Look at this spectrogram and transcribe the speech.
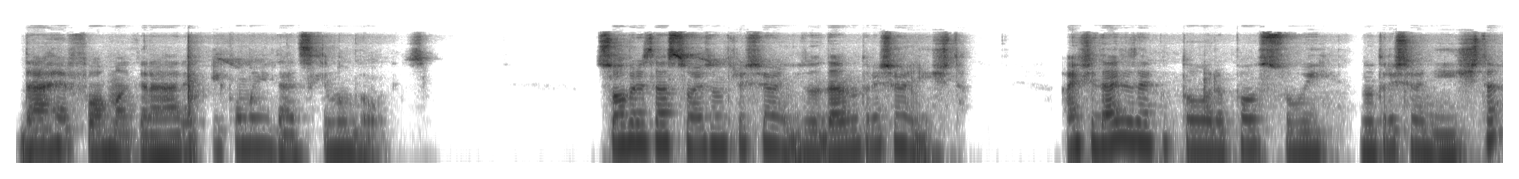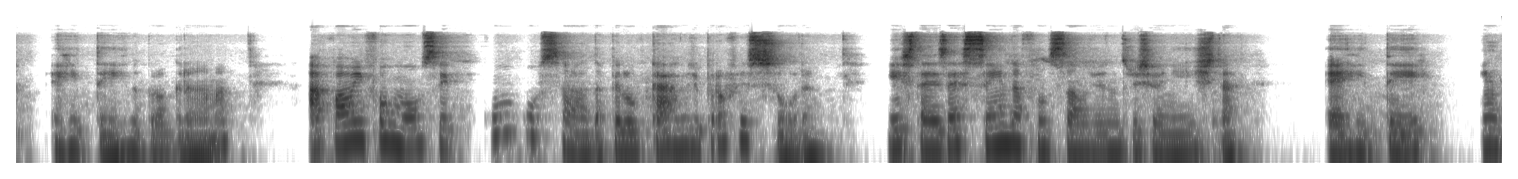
da reforma agrária e comunidades quilombolas. Sobre as ações da nutricionista. A entidade executora possui nutricionista, RT, do programa, a qual informou ser concursada pelo cargo de professora e está exercendo a função de nutricionista, RT, em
